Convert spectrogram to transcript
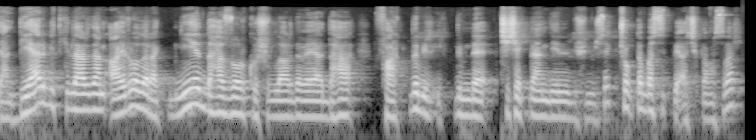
yani diğer bitkilerden ayrı olarak niye daha zor koşullarda veya daha farklı bir iklimde çiçeklendiğini düşünürsek çok da basit bir açıklaması var.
